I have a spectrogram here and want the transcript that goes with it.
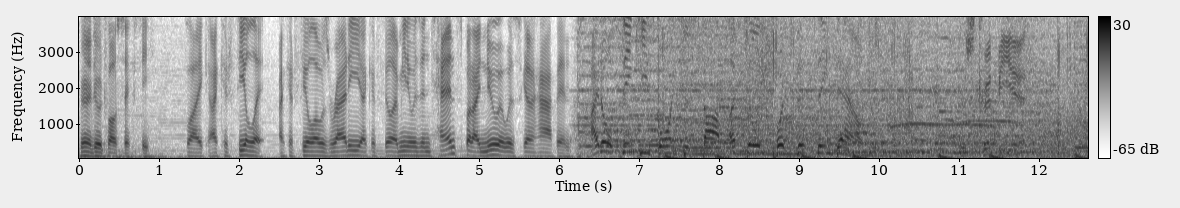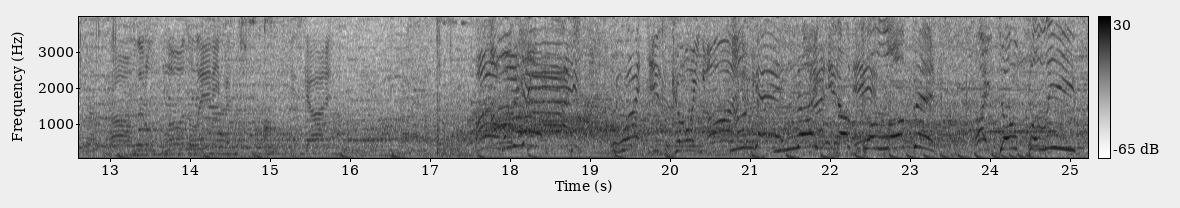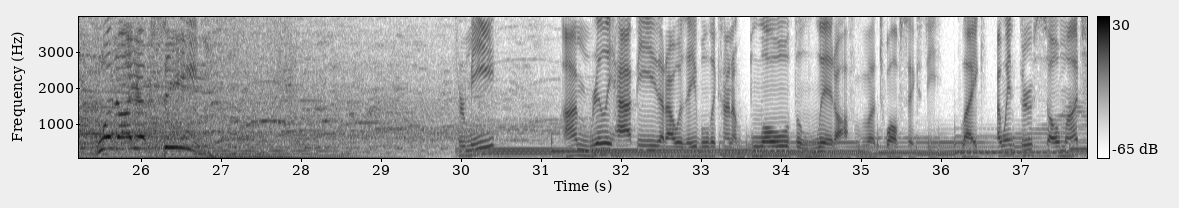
you're gonna do a 1260. It's like I could feel it. I could feel I was ready. I could feel, I mean, it was intense, but I knew it was gonna happen. I don't think he's going to stop until he puts this thing down. This could be it. Oh, a little low on the landing, but he's got it. Oh my oh, gosh! What is going on? Knights of it. Columbus! I don't believe what I have seen! For me, I'm really happy that I was able to kind of blow the lid off of a 1260. Like, I went through so much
